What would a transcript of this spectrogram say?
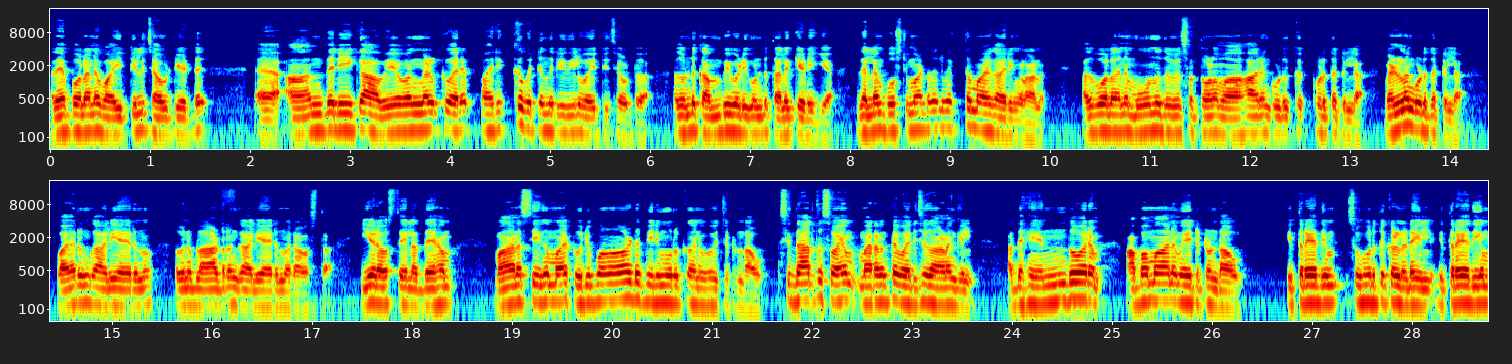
അതേപോലെ തന്നെ വയറ്റിൽ ചവിട്ടിയിട്ട് ആന്തരിക അവയവങ്ങൾക്ക് വരെ പരുക്ക് പറ്റുന്ന രീതിയിൽ വയറ്റി ചവിട്ടുക. അതുകൊണ്ട് കമ്പി വെടി കൊണ്ട് തലക്കടിക്കുക ഇതെല്ലാം പോസ്റ്റ്മോർട്ടത്തിൽ വ്യക്തമായ കാര്യങ്ങളാണ്. അതുപോലെ തന്നെ മൂന്ന് ദിവസത്തോളം ആഹാരം കൊടുക്ക കൊടുത്തിട്ടില്ല വെള്ളം കൊടുത്തിട്ടില്ല. വയറും കാലിയായിരുന്നു അതുപോലെ ബ്ലാഡറും കാലിയായിരുന്ന ഒരവസ്ഥ. ഈ ഒരു അവസ്ഥയിൽ അദ്ദേഹം മാനസികമായിട്ട് ഒരുപാട് പിരിമുറുക്കം അനുഭവിച്ചിട്ടുണ്ടാവും. സിദ്ധാർത്ഥ് സ്വയം മരണത്തെ വരിച്ചതാണെങ്കിൽ അദ്ദേഹം എന്തോരം അപമാനമേറ്റിട്ടുണ്ടാവും. ഇത്രയധികം സുഹൃത്തുക്കളുടെ ഇടയിൽ ഇത്രയധികം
